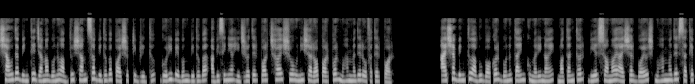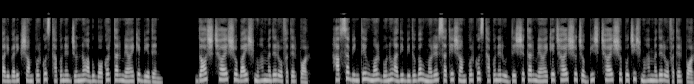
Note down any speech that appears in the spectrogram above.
সাউদা বিনতে জামা বনু আব্দুল শামসা, বিধবা পঁয়ষট্টি বৃদ্ধ, গরিব এবং বিধবা আবিসিনিয়া হিজরতের পর ছয়শো উনিশ, আর পরপর মুহাম্মাদের ওফাতের পর। আয়শা বিন্তু আবু বকর, বনু তাইম কুমারী নয়, মতান্তর, বিয়ের সময় আয়শার বয়স মুহাম্মদের সাথে পারিবারিক সম্পর্ক স্থাপনের জন্য আবু বকর তার মেয়কে বিয়ে দেন। দশ ছয়শো বাইশ মুহাম্মদের ওফাতের পর, হাফসা বিনতে উমর, বনু আদি বিধবা উমরের সাথে সম্পর্ক স্থাপনের উদ্দেশ্যে তার মেয়কে ছয়শো চব্বিশ, ছয়শো পঁচিশ মুহাম্মদের ওফাতের পর,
